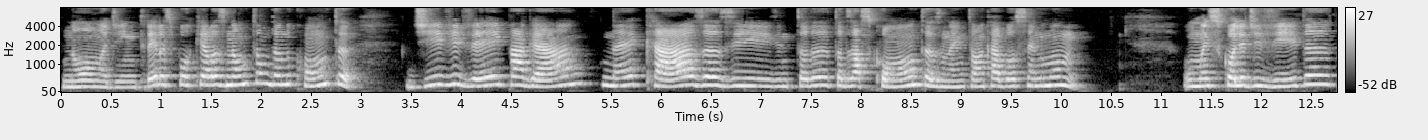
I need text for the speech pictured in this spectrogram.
nômade em estrelas porque elas não estão dando conta de viver e pagar, né, casas e toda, todas as contas, né, então acabou sendo uma, uma escolha de vida,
